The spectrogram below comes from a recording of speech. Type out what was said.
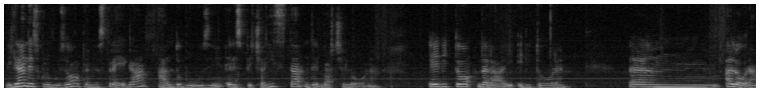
Il grande escluso, premio Strega, Aldo Busi, è lo specialista de Barcellona, edito da Lai, editore. Um, allora,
